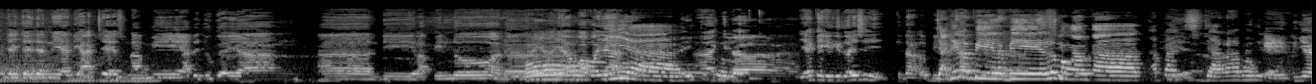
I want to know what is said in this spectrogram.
kejadian ya di Aceh tsunami ada juga yang eh, di Lapindo ada Oh, ya, ya pokoknya iya, itu nah, tuh. kita ya kayak gitu, aja sih kita lebih Jadi lebih lebih lu mengangkat apa Iya. sejarah apa Oke, gitu. intinya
